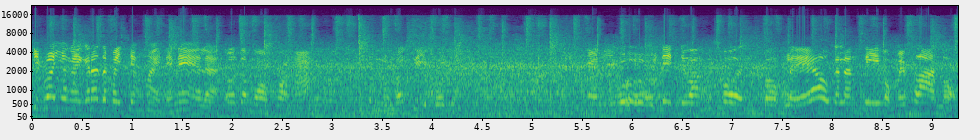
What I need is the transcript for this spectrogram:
คิดว่ายังไงก็น่าจะไปเชียงใหม่แน่ๆแหละเออแต่บอกก่อนนะหนุ่มทั้งสี่คนงานนี้เวอร์เด็ดดวงทุกคนบอกแล้วการันตีบอกไม่พลาดหรอก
